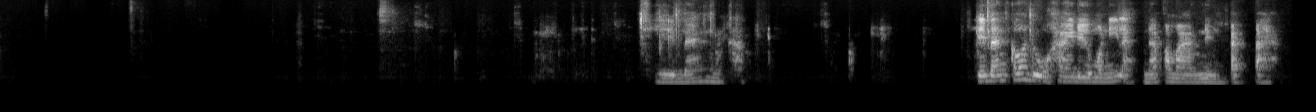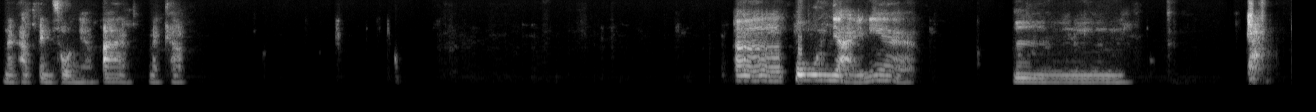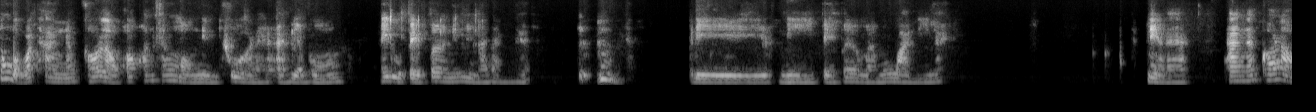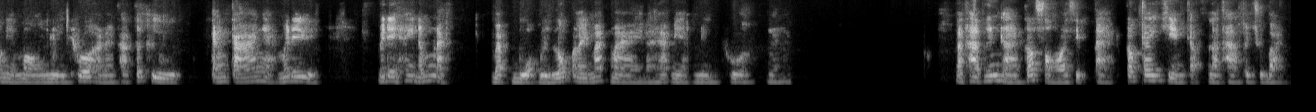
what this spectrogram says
KBank นะครับ KBank ก็ดูไฮเดิมวันนี้แหละนะ ประมาณ 188 นะครับ เป็นโซนแนวต้านนะครับเอ่อปูนใหญ่เนี่ย อืม ต้องบอกว่าทางนะเขาเราก็ค่อนข้างมองหนึ่งชั่วนะฮะเดี๋ยวผมให้ดูเปเปอร์นิดนึงแล้วกันนะพอดีมีเปเปอร์มาเมื่อวานนี้นะเนี่ยนะฮะทางนักข้อเราเนี่ยมองมีชั่วนะครับ ก็คือกลางๆเนี่ยไม่ได้ไม่ได้ให้น้ำหนักแบบบวกหรือลบอะไรมากมายนะฮะเนี่ยหนึ่งชั่วนะราคาพื้นฐานก็สองร้อยสิบแปดก็ใกล้เคียงกับราคาปัจจุบัน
